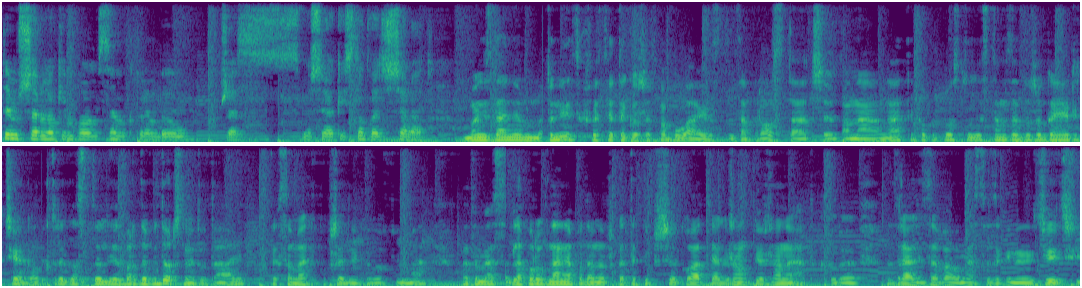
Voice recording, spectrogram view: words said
tym Sherlockiem Holmesem, którym był przez myślę jakieś 120 lat. Moim zdaniem to nie jest kwestia tego, że fabuła jest za prosta czy banalna, tylko po prostu jest tam za dużo Gaja Ritchiego, którego styl jest bardzo widoczny tutaj, tak samo jak w poprzednich jego filmach. Natomiast dla porównania podam na przykład taki przykład jak Jean-Pierre Jeannette, który zrealizował Miasto Zaginionych Dzieci,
